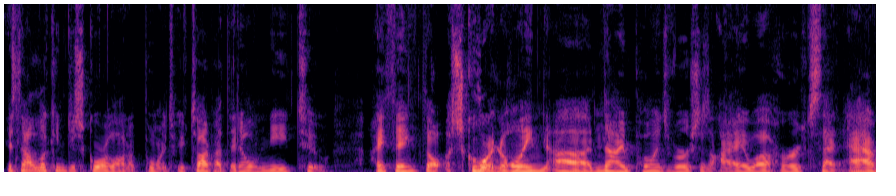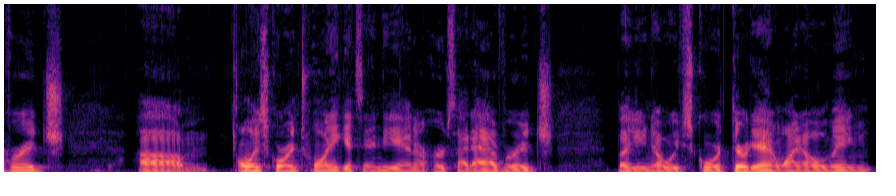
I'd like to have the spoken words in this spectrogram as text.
is not looking to score a lot of points. We've talked about they don't need to. I think the scoring only uh, nine points versus Iowa hurts that average. Um, only scoring 20 against Indiana hurts that average. But, you know, we've scored 38 on Wyoming,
